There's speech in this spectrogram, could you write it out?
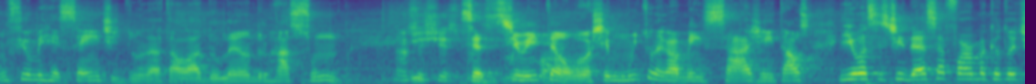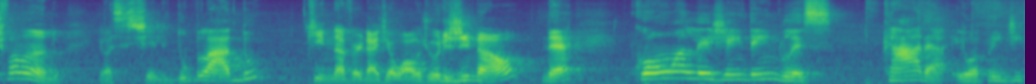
um filme recente do Natal lá do Leandro Hassum. Eu assisti Você assistiu então? Bom. Eu achei muito legal a mensagem e tal. E eu assisti dessa forma que eu tô te falando. Eu assisti ele dublado, que na verdade é o áudio original, né? Com a legenda em inglês. Cara, eu aprendi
